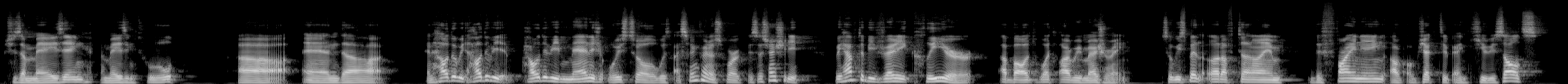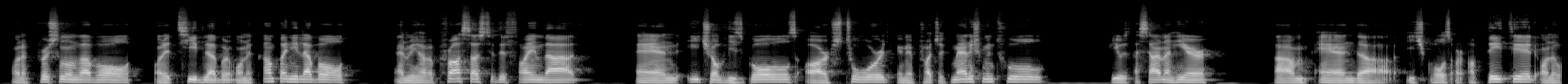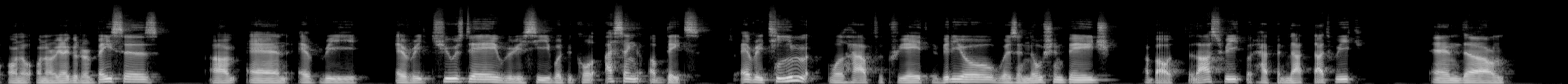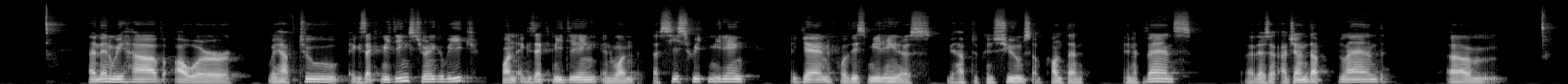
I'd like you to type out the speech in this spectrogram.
which is amazing, amazing tool. Uh, and uh, and how do we how do we how do we manage Oyster with asynchronous work? Is essentially we have to be very clear about what are we measuring. So we spend a lot of time defining our objective and key results on a personal level, on a team level, on a company level. And we have a process to define that. And each of these goals are stored in a project management tool. We use Asana here. Um, and uh, each goals are updated on a, on a, on a regular basis. Um, and every every Tuesday, we receive what we call async updates. So every team will have to create a video with a Notion page about the last week, what happened that, that week. And um, and then we have our we have two exec meetings during the week, one exec meeting and one C-suite meeting. Again, for this meeting, there's you have to consume some content in advance. Uh, there's an agenda planned. Um,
